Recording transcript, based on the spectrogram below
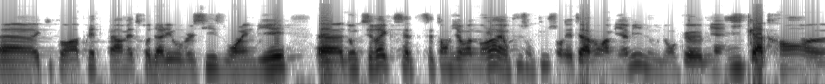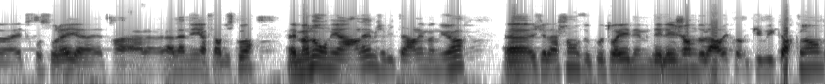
euh, qui pourra après te permettre d'aller overseas ou en NBA. Euh, donc c'est vrai que cet, cet environnement-là, et en plus, en plus, on était avant à Miami, nous, donc euh, Miami, quatre ans euh, à être au soleil, à être à, l'année à faire du sport. Et maintenant, on est à Harlem, j'habite à Harlem, à New York. Euh, J'ai la chance de côtoyer des, des, légendes de la rue comme Pee Wee Kirkland,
